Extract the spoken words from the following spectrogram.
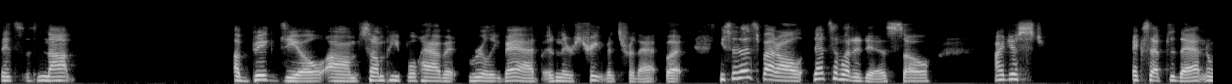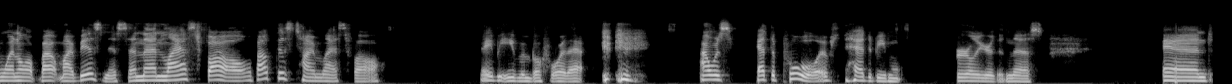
it's not a big deal. Um, some people have it really bad, and there's treatments for that. But he said that's about all. That's what it is. So I just accepted that and went about my business. And then last fall, about this time last fall, maybe even before that, I was at the pool. It, was, it had to be earlier than this, and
